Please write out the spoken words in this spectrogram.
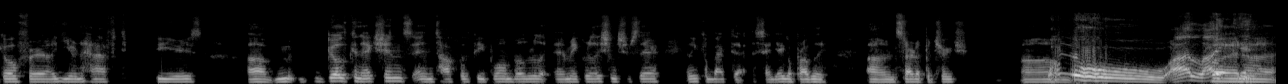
go for a year and a half, two years, uh, m- build connections and talk with people and build rela- and make relationships there, and then come back to San Diego probably uh, and start up a church. Um, oh, I like but it. uh,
